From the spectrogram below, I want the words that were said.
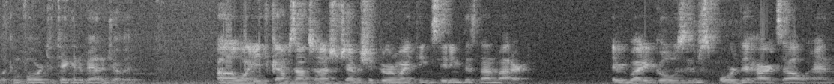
looking forward to taking advantage of it. Uh, when it comes down to national championship tournament, I think seeding does not matter. Everybody goes and sport their hearts out, and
